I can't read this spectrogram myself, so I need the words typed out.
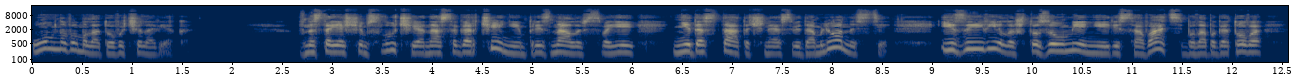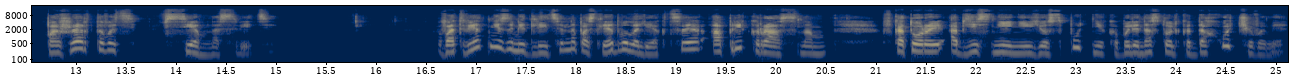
умного молодого человека. В настоящем случае она с огорчением призналась в своей недостаточной осведомленности и заявила, что за умение рисовать была бы готова пожертвовать всем на свете. В ответ незамедлительно последовала лекция о прекрасном, в которой объяснения ее спутника были настолько доходчивыми,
